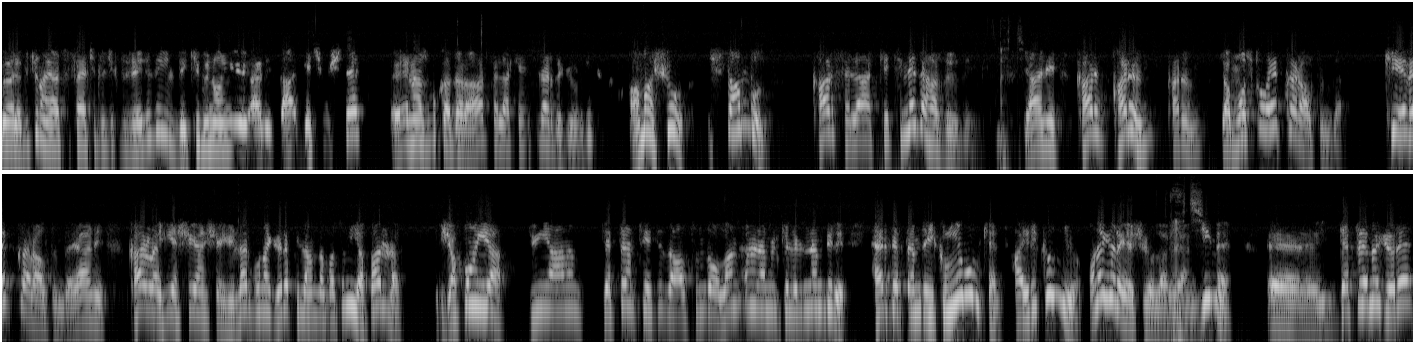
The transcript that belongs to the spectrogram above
böyle bütün hayatı felç edecek düzeyde değildi. 2010 yani daha geçmişte e, en az bu kadar ağır felaketler de gördük. Ama şu İstanbul kar felaketine de hazır değil. Evet. Yani kar karın karın ya Moskova hep kar altında. Kiev hep kar altında. Yani karla yaşayan şehirler buna göre planlamasını yaparlar. Japonya dünyanın deprem tehdidi altında olan en önemli ülkelerinden biri. Her depremde yıkılıyor mu bu kent? Hayır yıkılmıyor. Ona göre yaşıyorlar Evet. yani değil mi? Ee, depreme göre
